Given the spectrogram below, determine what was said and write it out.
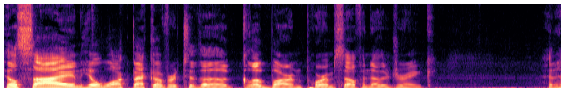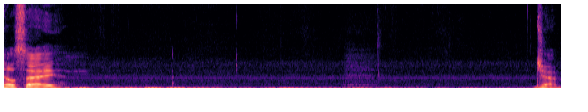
He'll sigh and he'll walk back over to the globe bar and pour himself another drink. And he'll say, Jem,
